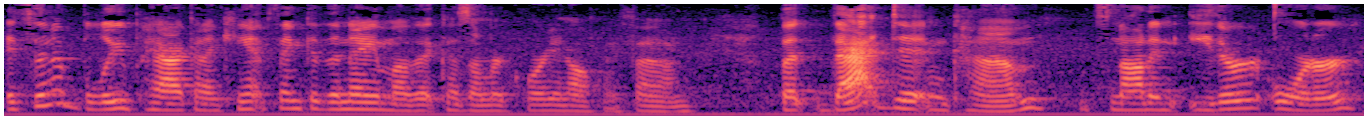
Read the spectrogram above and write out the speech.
It's in a blue pack and I can't think of the name of it because I'm recording off my phone. But that didn't come. It's not in either order.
